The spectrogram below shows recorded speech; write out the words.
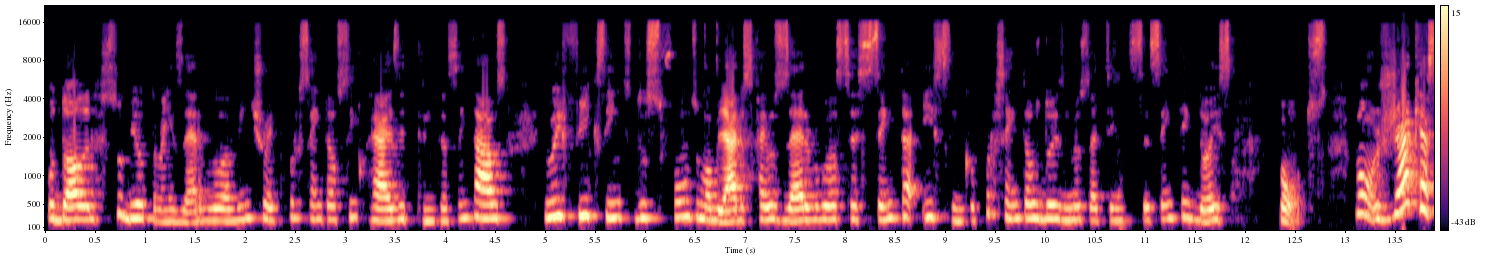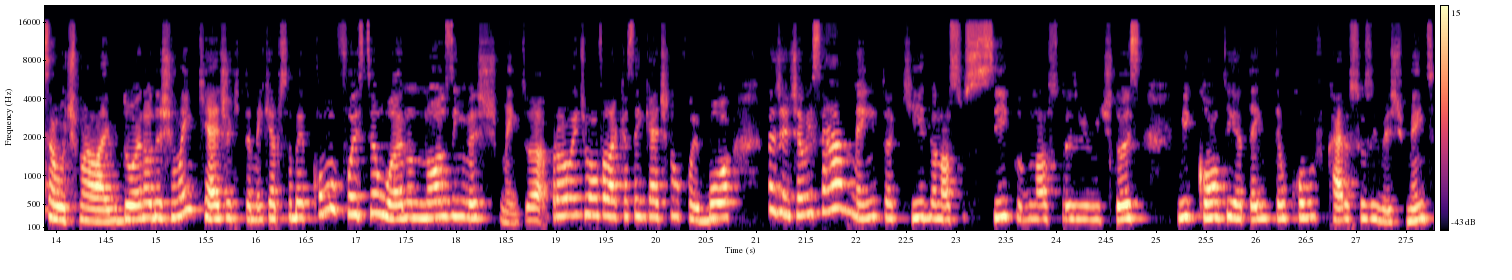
O dólar subiu também 0,28% aos R$ 5,30. E o IFIX, índice dos fundos imobiliários, caiu 0,65% aos 2.762 pontos. Bom, já que essa última live do ano, eu deixei uma enquete aqui também. Quero saber como foi seu ano nos investimentos. Eu, provavelmente vão falar que essa enquete não foi boa, mas, gente, é o encerramento aqui do nosso ciclo, do nosso 2022. Me contem até então como ficaram os seus investimentos.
